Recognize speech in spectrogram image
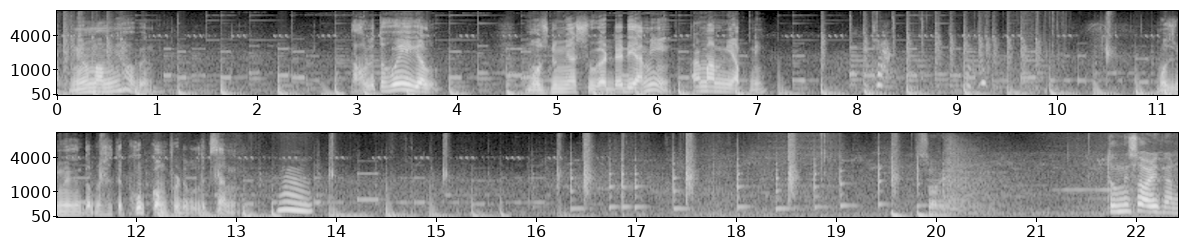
আপনি ওর মাম্মি হবেন? তাহলে তো হয়েই গেল। মজনু মিয়ার সুগার ড্যাডি আমি আর মাম্মি আপনি। মজনু মিয়া কিন্তু আপনার সাথে খুব কমফোর্টেবল দেখছেন? হুম। সরি তুমি সরি কেন?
